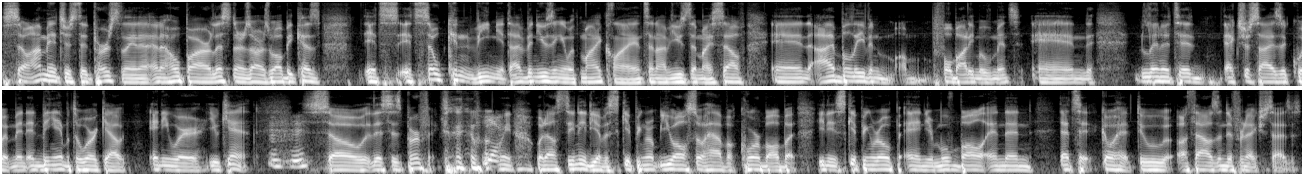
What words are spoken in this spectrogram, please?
so I'm interested personally, and I, and I hope our listeners are as well, because it's it's so convenient. I've been using it with my clients, and I've used it myself, and I believe in um, full body movements and limited exercise equipment, and being able to work out anywhere you can. So this is perfect. I Yeah. mean, what else do you need? Do you have a skipping rope. You also have a core ball, but you need a skipping rope and your move ball, and then that's it. Go ahead, do a thousand different exercises.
